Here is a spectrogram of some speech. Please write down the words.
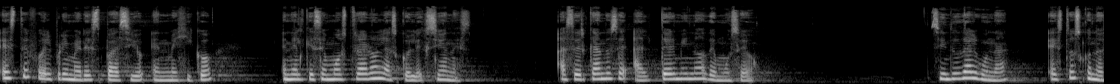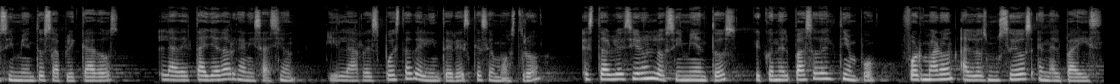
Este fue el primer espacio en México en el que se mostraron las colecciones, acercándose al término de museo. Sin duda alguna, estos conocimientos aplicados la detallada organización y la respuesta del interés que se mostró establecieron los cimientos que con el paso del tiempo formaron a los museos en el país,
